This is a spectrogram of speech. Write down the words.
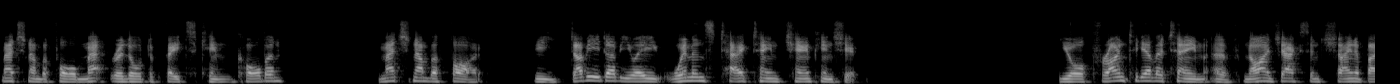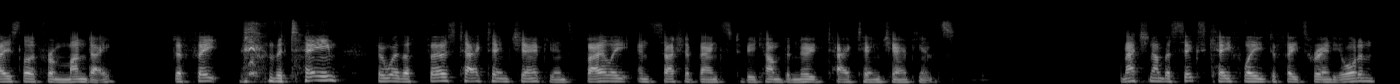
Match number four, Matt Riddle defeats King Corbin. Match number five, the WWE Women's Tag Team Championship your thrown together team of Nia Jackson, Shayna Baszler from Monday defeat the team who were the first tag team champions, Bayley and Sasha Banks, to become the new tag team champions. Match number six, Keith Lee defeats Randy Orton.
